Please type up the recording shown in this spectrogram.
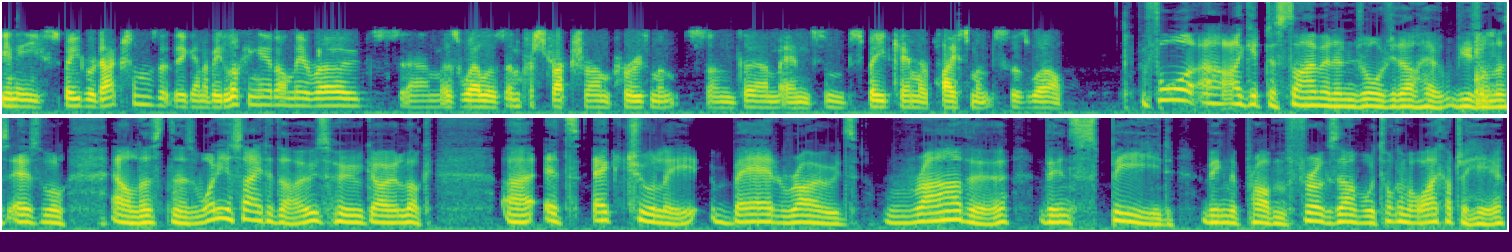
any speed reductions that they're going to be looking at on their roads, um, as well as infrastructure improvements and um, and some speed camera replacements as well. Before uh, I get to Simon and Georgie, they'll have views on this, as will our listeners. What do you say to those who go, look, uh, it's actually bad roads rather than speed being the problem? For example, we're talking about Waikato here.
